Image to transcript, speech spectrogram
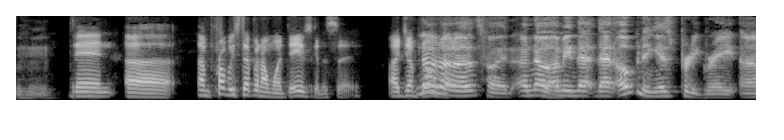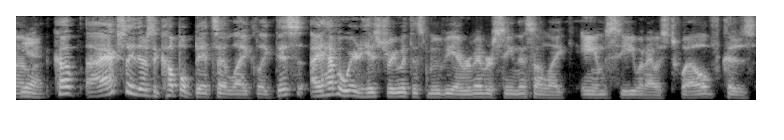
Mhm. Then uh, I'm probably stepping on what Dave's gonna say. I jumped. No, over. no, no, that's fine. Uh, no, Yeah. I mean that that opening is pretty great. Um, Yeah. a couple, actually, there's a couple bits I like. Like this, I have a weird history with this movie. I remember seeing this on like AMC when I was 12 because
